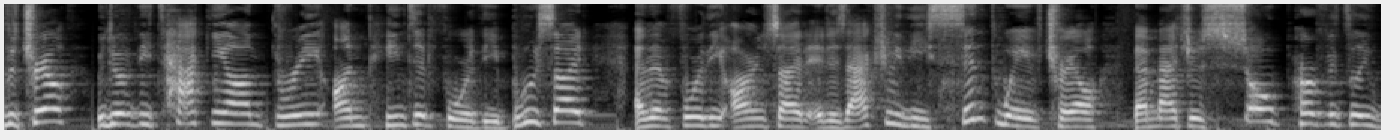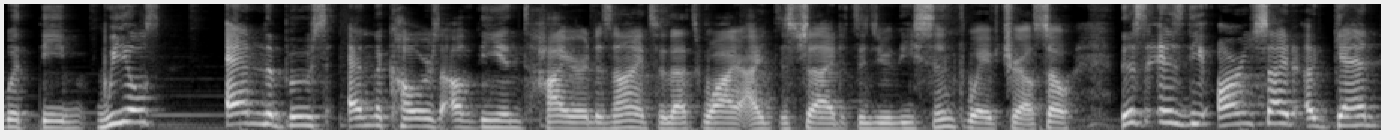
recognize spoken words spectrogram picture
the trail, we do have the Tachyon 3 unpainted for the blue side, and then for the orange side, it is actually the Synthwave trail that matches so perfectly with the wheels and the boost and the colors of the entire design. So that's why I decided to do the Synthwave trail. So this is the orange side. Again,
